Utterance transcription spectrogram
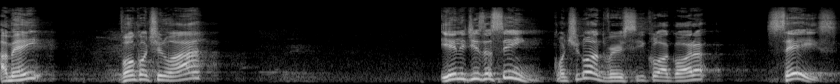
Amém? Vamos continuar? E ele diz assim, continuando, versículo agora 6.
